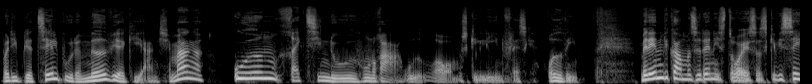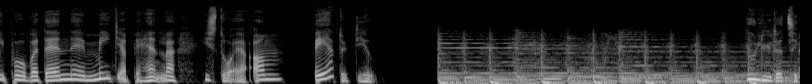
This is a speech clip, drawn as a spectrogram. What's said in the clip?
hvor de bliver tilbudt at medvirke i arrangementer, uden rigtig noget honorar ud over måske lige en flaske rødvin. Men inden vi kommer til den historie, så skal vi se på, hvordan øh, medier behandler historier om bæredygtighed. Du lytter til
